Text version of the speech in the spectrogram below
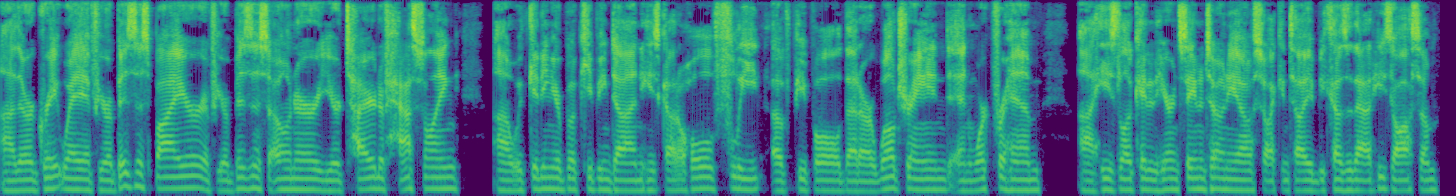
Uh, they're a great way if you're a business buyer, if you're a business owner, you're tired of hassling uh, with getting your bookkeeping done. He's got a whole fleet of people that are well trained and work for him. Uh, he's located here in San Antonio. So I can tell you because of that, he's awesome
